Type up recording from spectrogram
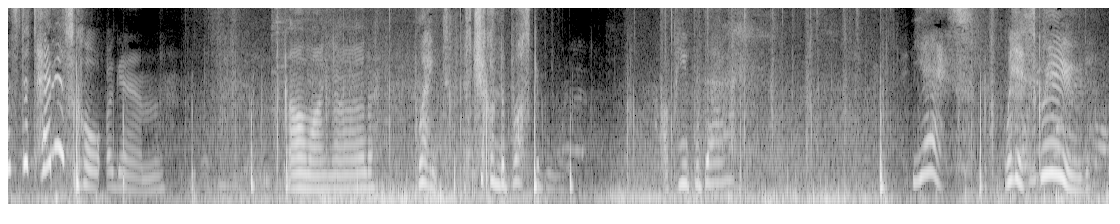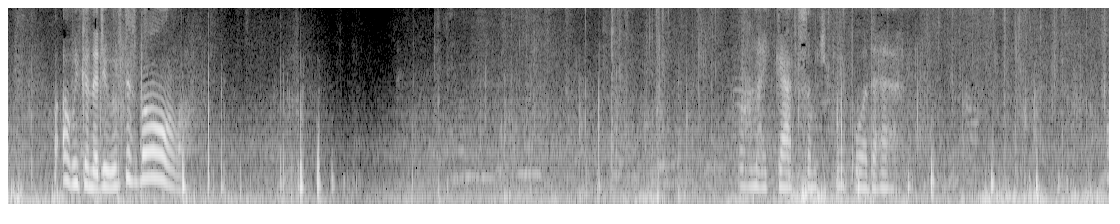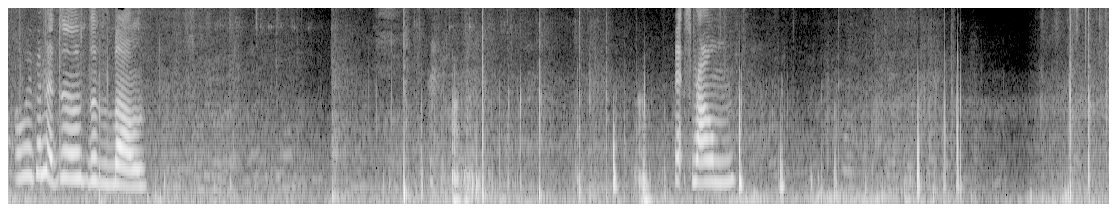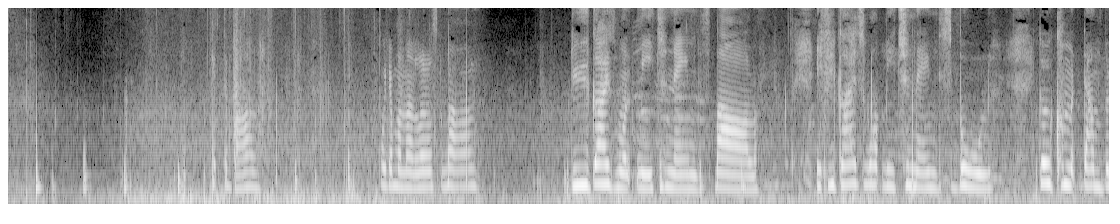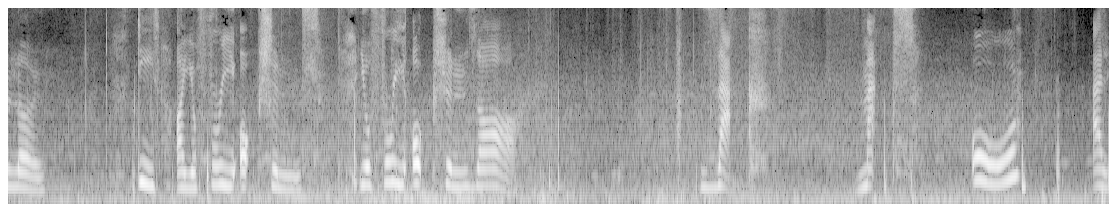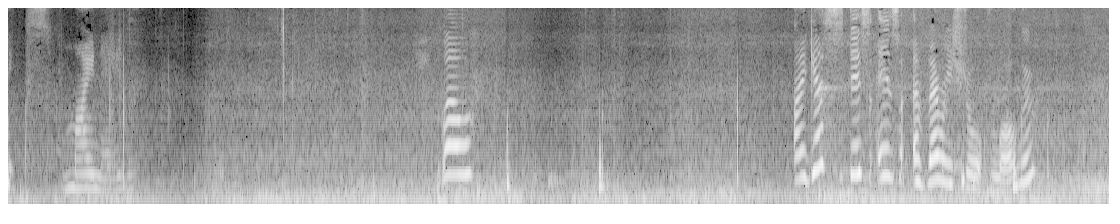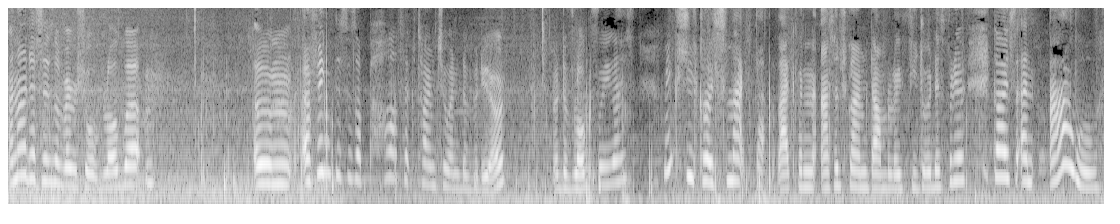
It's the tennis court again. Oh my god. Wait, let's check on the basketball. Are people there? Yes, we're screwed. What are we gonna do with this ball? Oh my god, so much people are there. What are we gonna do with this ball? Next round. Get the ball. We don't wanna lose the ball. Do you guys want me to name this ball? If you guys want me to name this ball, go comment down below. These are your three options. Your three options are Zach, Max, or Alex, my name. Well, I guess this is a very short vlog. I know this is a very short vlog, but um, I think this is a perfect time to end the video, the vlog for you guys. Make sure you guys smack that like button and subscribe down below if you enjoyed this video, guys. And I will,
